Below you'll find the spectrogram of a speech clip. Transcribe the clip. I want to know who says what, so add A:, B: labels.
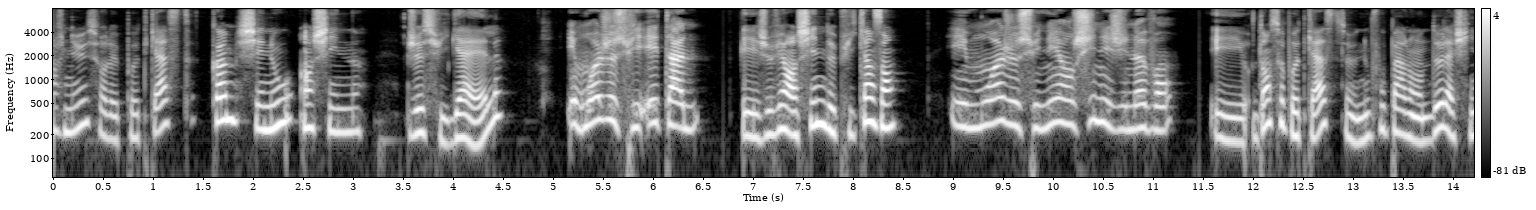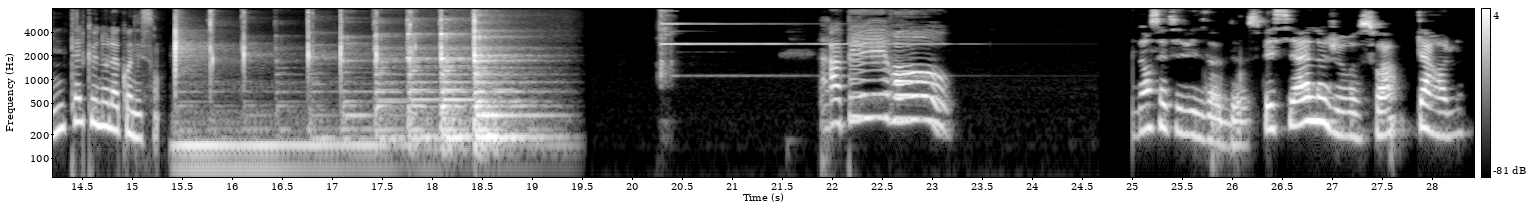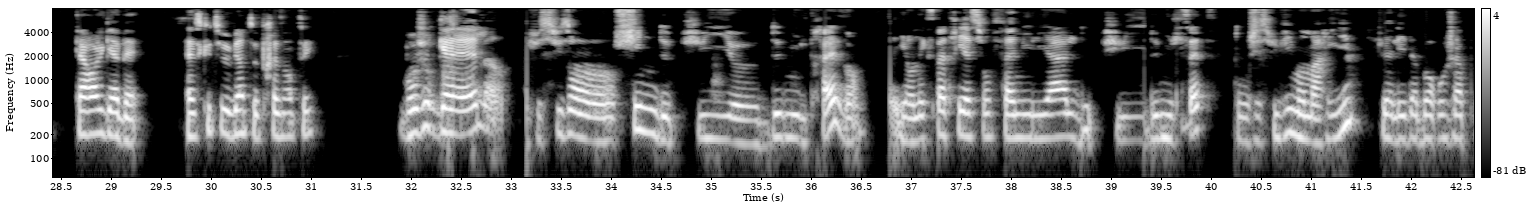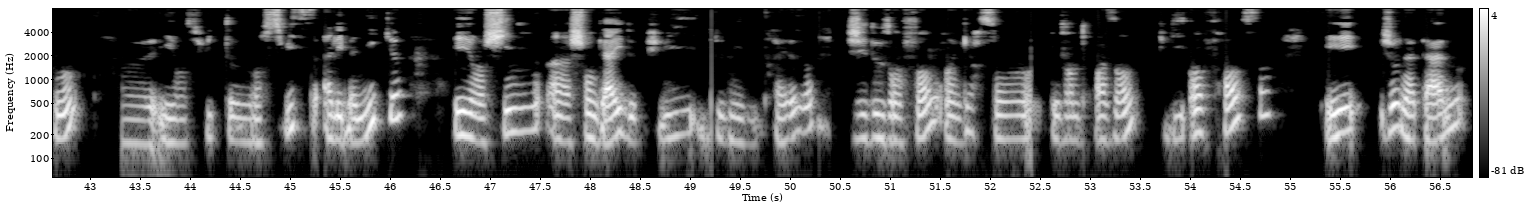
A: Bienvenue sur le podcast Comme chez nous en Chine. Je suis Gaëlle.
B: Et moi je suis Ethan.
A: Et je vis en Chine depuis 15 ans.
B: Et moi je suis né en Chine et j'ai 9 ans.
A: Et dans ce podcast, nous vous parlons de la Chine telle que nous la connaissons. Apéro Dans cet épisode spécial, je reçois Carole. Carole Gabet. Est-ce que tu veux bien te présenter?
C: Bonjour Gaëlle, je suis en Chine depuis 2013 euh, et en expatriation familiale depuis 2007. Donc j'ai suivi mon mari, je suis allée d'abord au Japon euh, et ensuite euh, en Suisse, à Lémanique et en Chine, à Shanghai depuis 2013. J'ai deux enfants, un garçon de 23 ans qui vit en France et Jonathan,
